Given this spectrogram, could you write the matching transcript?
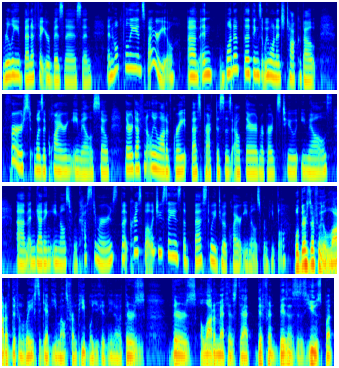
really benefit your business and and hopefully inspire you. Um, and one of the things that we wanted to talk about first was acquiring emails. So there are definitely a lot of great best practices out there in regards to emails um, and getting emails from customers. But Chris, what would you say is the best way to acquire emails from people? Well, there's definitely a lot of different ways to get emails from people. You could, you know, there's there's a lot of methods that different businesses use, but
